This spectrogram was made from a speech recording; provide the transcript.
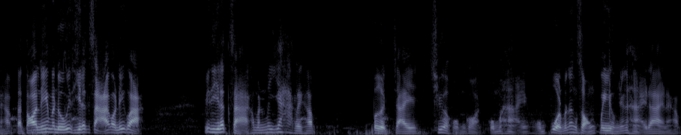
นะครับ แต่ตอนนี้มาดูวิธีรักษาก่อนดีกว่า วิธีรักษาครับมันไม่ยากเลยครับ เปิดใจเชื่อผมก่อน ผมหาย ผมปวดมาตั้งสองปีผมยังหายได้นะครับ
